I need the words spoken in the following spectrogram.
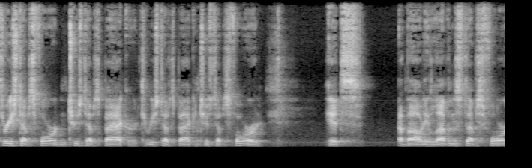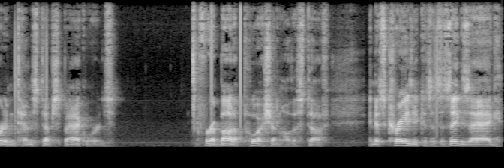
three steps forward and two steps back or three steps back and two steps forward. It's about 11 steps forward and 10 steps backwards for about a push on all this stuff. And it's crazy because it's a zigzag.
